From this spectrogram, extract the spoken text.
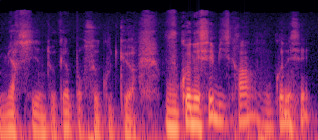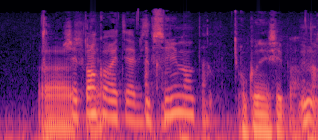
merci en tout cas pour ce coup de cœur. Vous connaissez Biskra? Vous connaissez? Euh, J'ai pas encore été à Biskra. Absolument pas. Vous connaissez pas Non.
